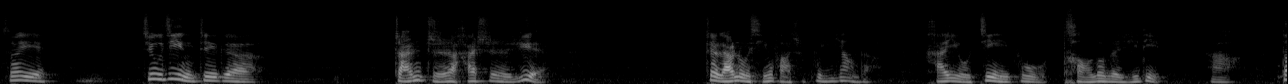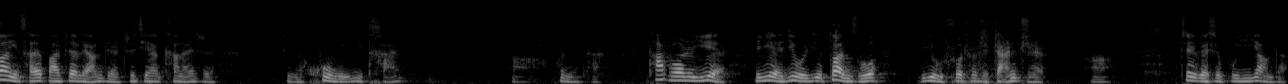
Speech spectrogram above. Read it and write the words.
所以究竟这个斩指还是月？这两种刑法是不一样的，还有进一步讨论的余地，啊，段义才把这两者之间看来是这个混为一谈，啊，混为一谈。他说是月月又又断足，又说成是斩指，啊，这个是不一样的，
